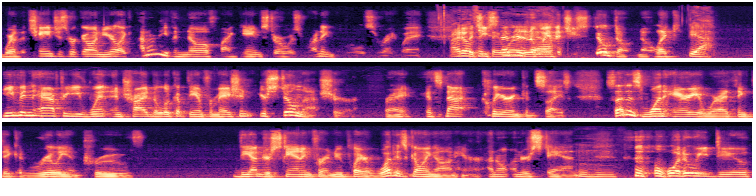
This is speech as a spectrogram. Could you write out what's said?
where the changes were going you're like I don't even know if my game store was running the rules the right way. I don't. But you said were, it in yeah. a way that you still don't know. Like yeah, even after you went and tried to look up the information, you're still not sure. Right? It's not clear and concise. So that is one area where I think they could really improve the understanding for a new player what is going on here? I don't understand mm-hmm. what do we do?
